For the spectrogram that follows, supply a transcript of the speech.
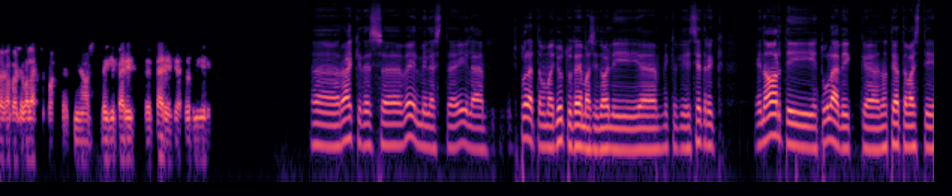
väga palju valesse kohta, et minu arust tegi päris, päris hea turniiri rääkides veel, millest eile üks põletavamaid jututeemasid oli ikkagi Cedric Enardi tulevik, noh teatavasti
